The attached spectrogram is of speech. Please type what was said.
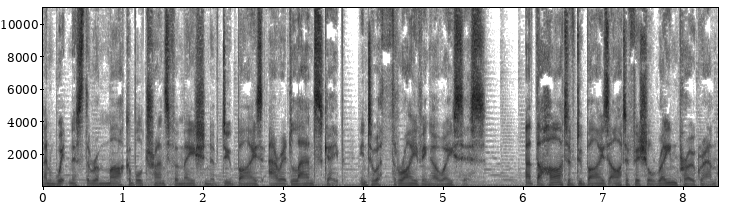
and witness the remarkable transformation of Dubai's arid landscape into a thriving oasis. At the heart of Dubai's artificial rain program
